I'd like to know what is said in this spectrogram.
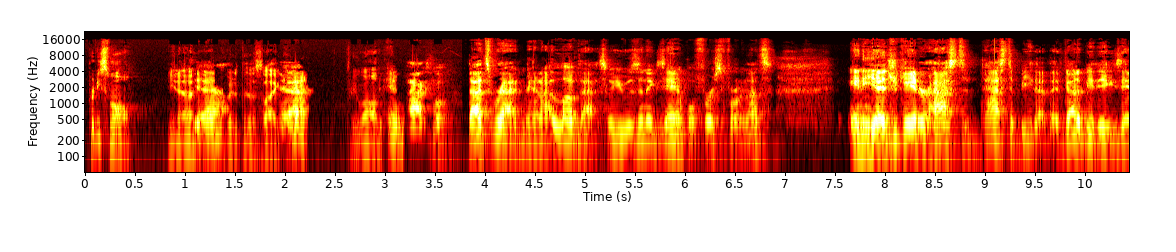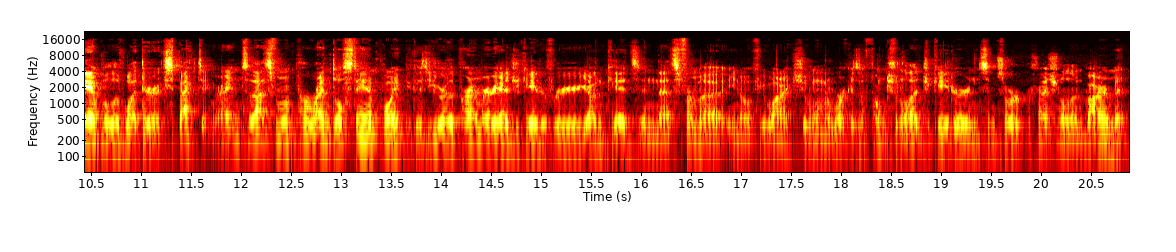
pretty small, you know? Yeah. But it was like, yeah. Pretty wild. Impactful. That's rad, man. I love that. So he was an example first for him. That's, any educator has to has to be that. They've got to be the example of what they're expecting, right? And so that's from a parental standpoint because you're the primary educator for your young kids, and that's from a you know if you want to actually want to work as a functional educator in some sort of professional environment,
